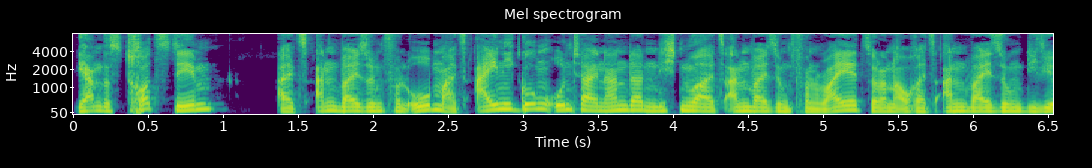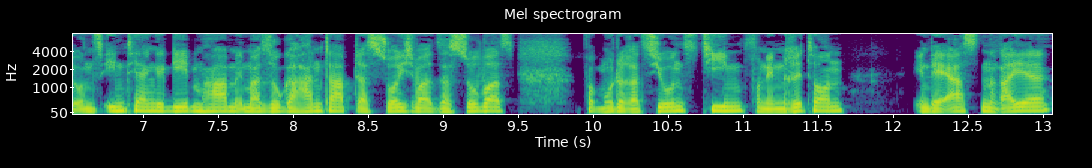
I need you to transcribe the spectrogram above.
Wir haben das trotzdem als Anweisung von oben, als Einigung untereinander, nicht nur als Anweisung von Riot, sondern auch als Anweisung, die wir uns intern gegeben haben, immer so gehandhabt, dass solch was, dass sowas vom Moderationsteam, von den Rittern in der ersten Reihe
